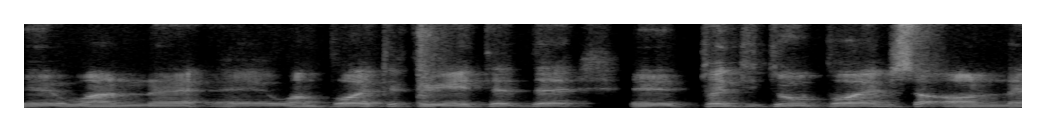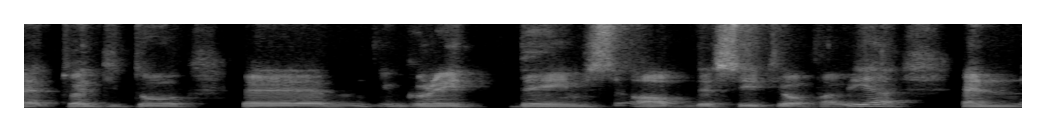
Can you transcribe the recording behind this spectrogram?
one uh, one poet created uh, 22 poems on 22 um, great dames of the city of Pavia, and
